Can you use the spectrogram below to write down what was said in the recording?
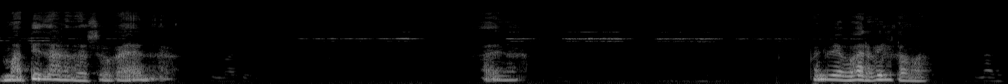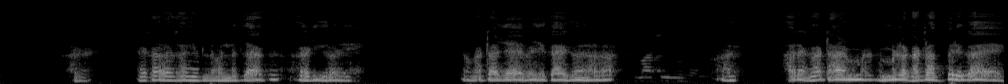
माती जाणत असतो काय आहे ना? पण व्यवहार होईल का मग? एकाला सांगितलं म्हणलं जा घट घेऊन ये. तो घटाच्या ऐवजी काय घेऊन आला. अरे घट म्हटलं म्हटलं घटात तरी काय?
